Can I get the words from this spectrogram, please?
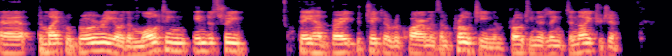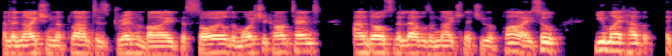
uh, the microbrewery or the malting industry, they have very particular requirements on protein, and protein is linked to nitrogen. And the nitrogen in the plant is driven by the soil, the moisture content, and also the levels of nitrogen that you apply. So you might have a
